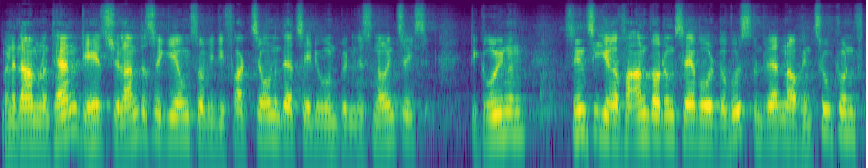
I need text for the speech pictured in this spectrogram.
Meine Damen und Herren, die Hessische Landesregierung sowie die Fraktionen der CDU und BÜNDNIS 90 die GRÜNEN sind sich ihrer Verantwortung sehr wohl bewusst und werden auch in Zukunft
